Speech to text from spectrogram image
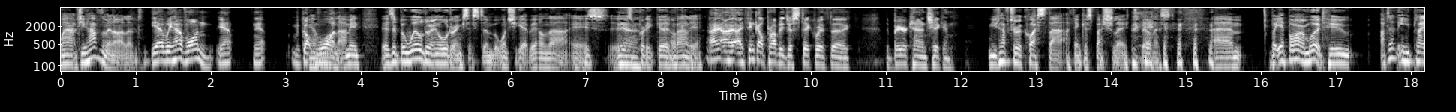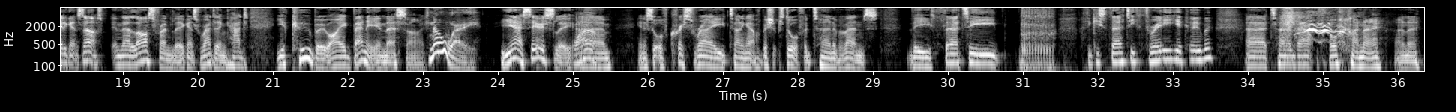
wow. Do you have them in Ireland? Yeah, we have one. Yeah, yeah. We've got one. one. I mean, there's a bewildering ordering system, but once you get beyond that, it is it is Yeah. pretty good Okay. value. I, I, I think I'll probably just stick with the the beer can chicken. You'd have to request that, I think, especially to be honest. um, but yeah, Boreham Wood, who I don't think he played against us in their last friendly against Reading, had Yakubu Ayegbeni in their side. No way. Yeah, seriously. Wow. Um, in a sort of Chris Wreh turning out for Bishop Stortford turn of events, the 30, I think he's 33, Yakubu, uh, turned out for, I know, I know,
